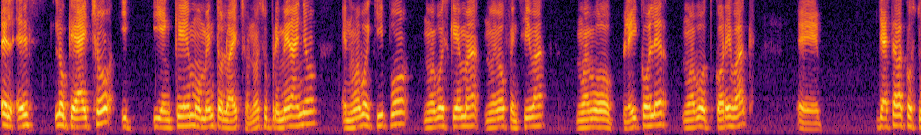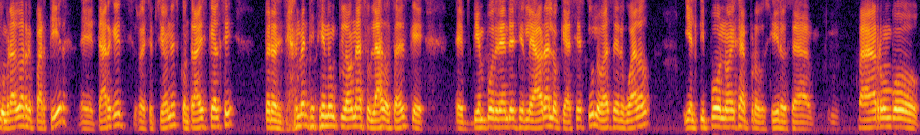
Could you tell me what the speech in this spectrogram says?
el, es lo que ha hecho y, y, en qué momento lo ha hecho, ¿no? Su primer año en nuevo equipo, nuevo esquema, nueva ofensiva, nuevo play caller, nuevo coreback. Eh, ya estaba acostumbrado a repartir eh, targets, recepciones con Travis Kelsey, pero literalmente tiene un clon a su lado, ¿sabes? Que eh, bien podrían decirle ahora lo que hacías tú lo va a hacer Waddle y el tipo no deja de producir, o sea, va a rumbo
